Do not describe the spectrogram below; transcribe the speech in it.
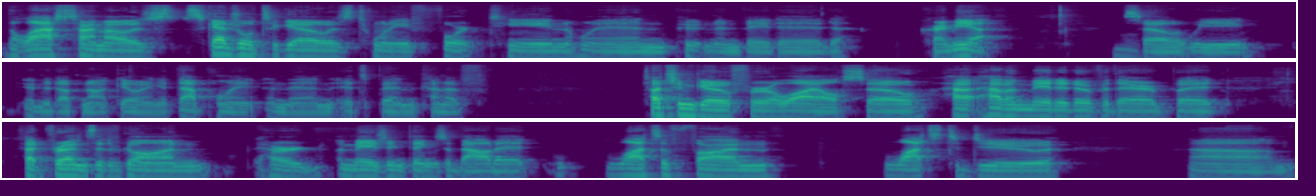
the last time I was scheduled to go was 2014 when Putin invaded Crimea. Mm-hmm. So we ended up not going at that point, and then it's been kind of touch and go for a while. So ha- haven't made it over there, but I've had friends that have gone, heard amazing things about it. Lots of fun, lots to do, um,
